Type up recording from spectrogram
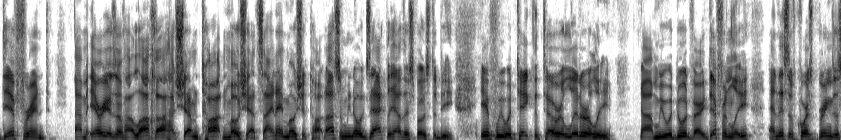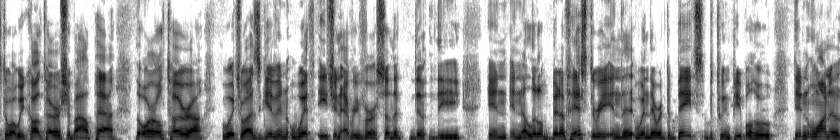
different um, areas of halacha Hashem taught Moshe at Sinai. Moshe taught us, and we know exactly how they're supposed to be. If we would take the Torah literally um, we would do it very differently. And this, of course, brings us to what we call Torah Shebaal Peh, the oral Torah, which was given with each and every verse. So the, the, the in in a little bit of history, in the when there were debates between people who didn't want to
